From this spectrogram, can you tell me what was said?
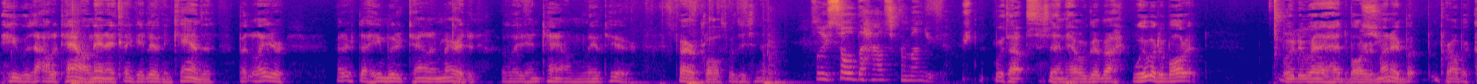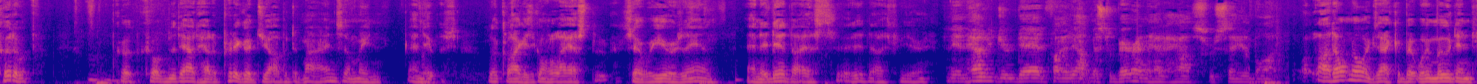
he was out of town then. I think he lived in Kansas. But later, right after that, he moved to town and married a lady in town and lived here. Faircloth was his name. So he sold the house from under you. Without saying hello, goodbye, we would have bought it. We would have had to borrow the money, but probably could have, because, because the dad had a pretty good job at the mines. I mean, and it was looked like it's going to last several years then, and it did last. It did last for years. And then how did your dad find out Mr. Barron had a house for sale bought? I don't know exactly, but we moved in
